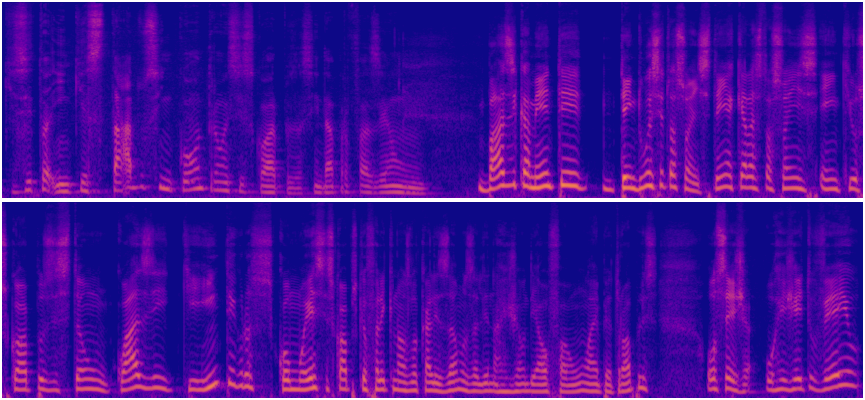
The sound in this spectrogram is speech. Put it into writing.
que situa em que estado se encontram esses corpos? Assim, dá para fazer um Basicamente, tem duas situações. Tem aquelas situações em que os corpos estão quase que íntegros, como esses corpos que eu falei que nós localizamos ali na região de Alfa 1, lá em Petrópolis. Ou seja, o rejeito veio,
